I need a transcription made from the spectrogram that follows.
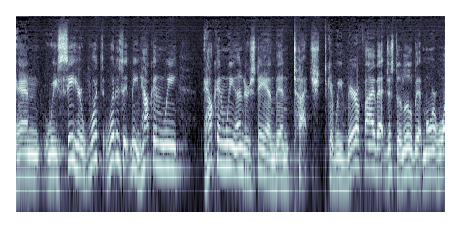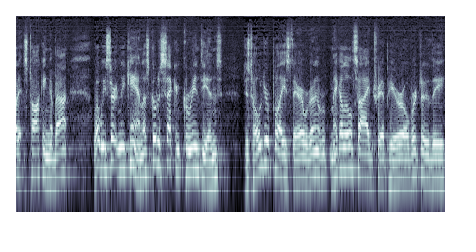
and we see here what, what does it mean? How can we how can we understand then touch? Can we verify that just a little bit more, what it's talking about? Well, we certainly can. Let's go to Second Corinthians. Just hold your place there. We're going to make a little side trip here over to the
